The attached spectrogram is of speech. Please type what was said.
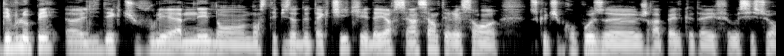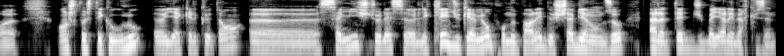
développer l'idée que tu voulais amener dans, cet épisode de tactique. Et d'ailleurs, c'est assez intéressant ce que tu proposes. je rappelle que tu avais fait aussi sur Ange Postecoglou il y a quelques temps. Samy, je te laisse les clés du camion pour nous parler de Xabi Alonso à la tête du Bayer Leverkusen.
